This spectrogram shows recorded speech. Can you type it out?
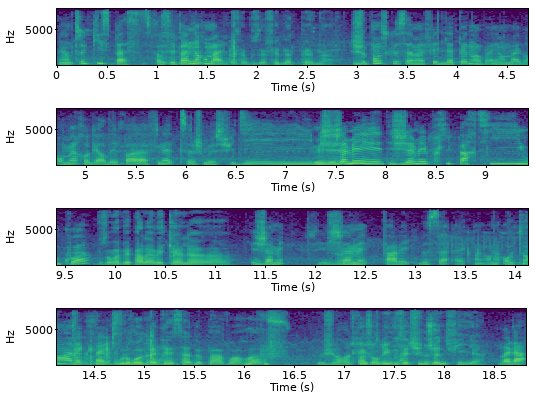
il y a un truc qui se passe. Enfin, c'est pas normal. Ça vous a fait de la peine Je pense que ça m'a fait de la peine en voyant ma grand-mère regarder par la fenêtre. Je me suis dit. Mais j'ai jamais, jamais pris parti ou quoi. Vous en avez parlé avec elle euh Jamais. J'ai jamais. parlé de ça avec ma grand-mère. Autant avec papy. Vous le regrettez, euh, ça, de ne pas avoir. Euh, je regrette. Aujourd'hui, vous êtes une jeune fille. Voilà.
